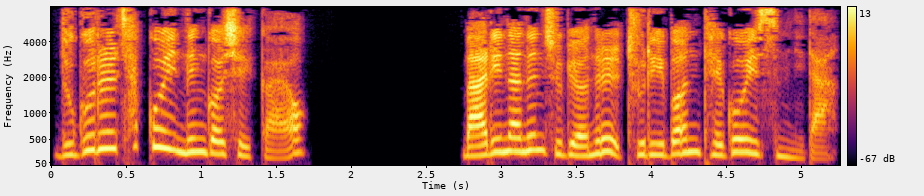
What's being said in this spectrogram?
누구를 찾고 있는 것일까요? 마리나는 주변을 두리번 대고 있습니다.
